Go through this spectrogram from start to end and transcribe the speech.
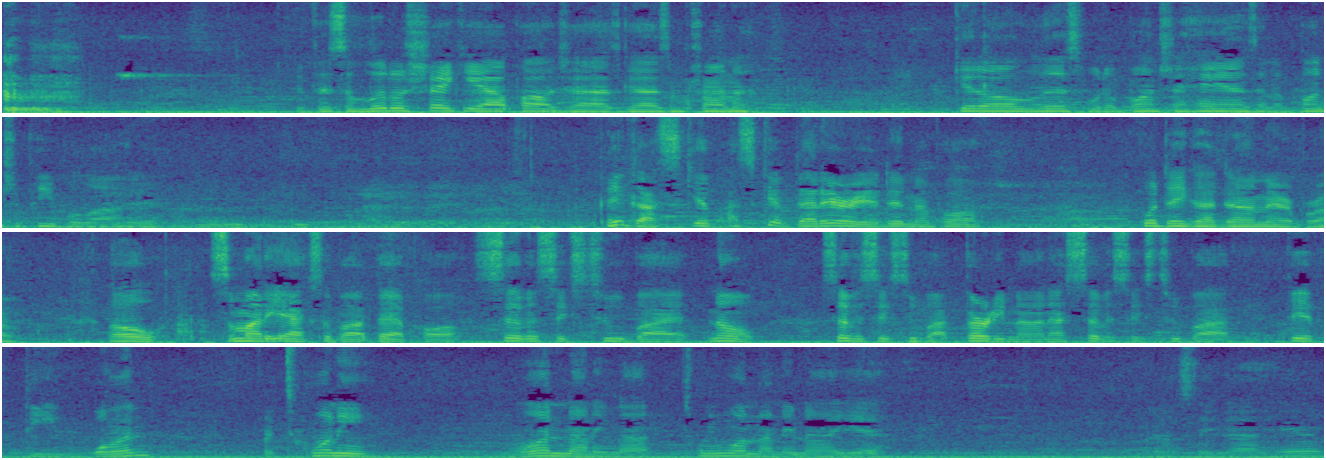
if it's a little shaky, I apologize, guys. I'm trying to get all of this with a bunch of hands and a bunch of people out here. I think I skipped I skipped that area, didn't I, Paul? What they got down there, bro? Oh, somebody asked about that, Paul. 762 by no, 762 by 39. That's 762 by 51 for 21.99. 21.99, yeah. What else they got here?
